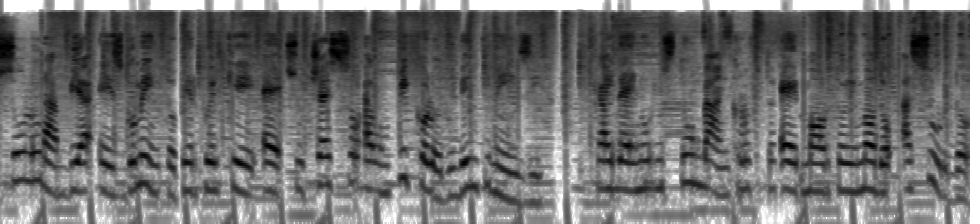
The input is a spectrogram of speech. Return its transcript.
Solo rabbia e sgomento per quel che è successo a un piccolo di 20 mesi. Kaiden Urnston Bancroft è morto in modo assurdo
